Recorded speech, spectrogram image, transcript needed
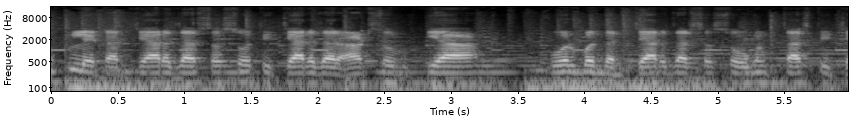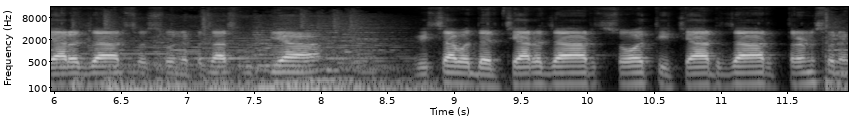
ઉપલેટા ચાર હજાર છસોથી ચાર હજાર આઠસો રૂપિયા. પોરબંદર ચાર હજાર છસો ઓગણપચાસથી ચાર હજાર છસો ને પચાસ રૂપિયા. વિસાવદર ચાર હજાર સોથી ચાર હજાર ત્રણસો ને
